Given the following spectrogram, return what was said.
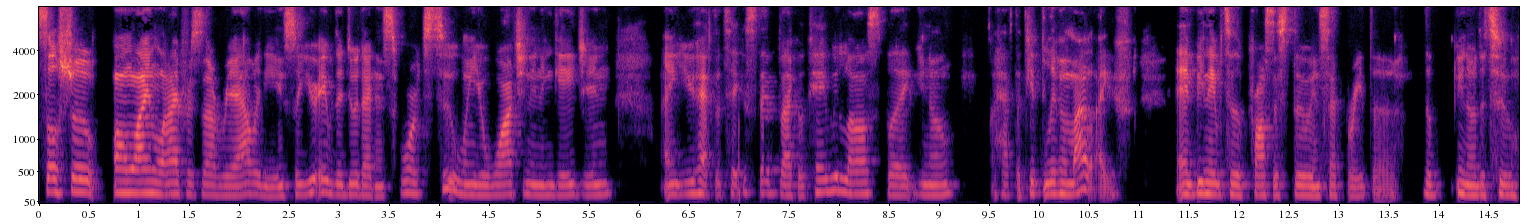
social online life versus our reality, and so you're able to do that in sports too when you're watching and engaging, and you have to take a step back. Okay, we lost, but you know I have to keep living my life and being able to process through and separate the the you know the two.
